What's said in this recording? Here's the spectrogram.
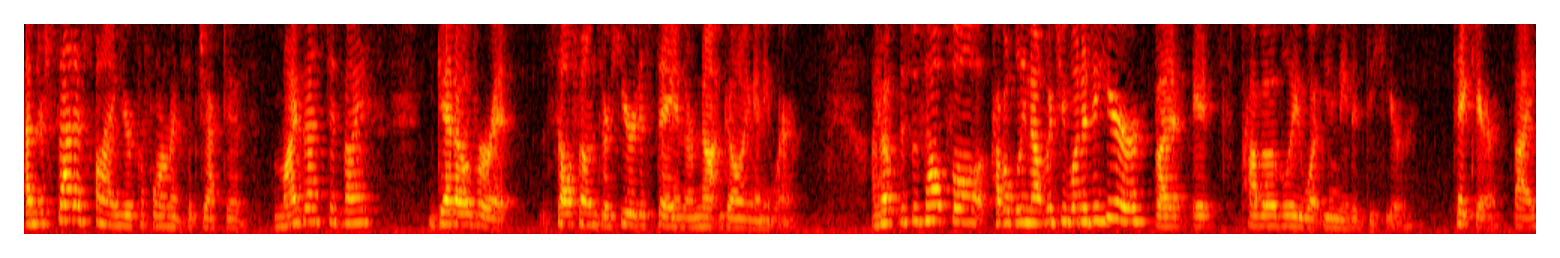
and they're satisfying your performance objectives, my best advice, get over it. Cell phones are here to stay and they're not going anywhere. I hope this was helpful. Probably not what you wanted to hear, but it's probably what you needed to hear. Take care. Bye.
